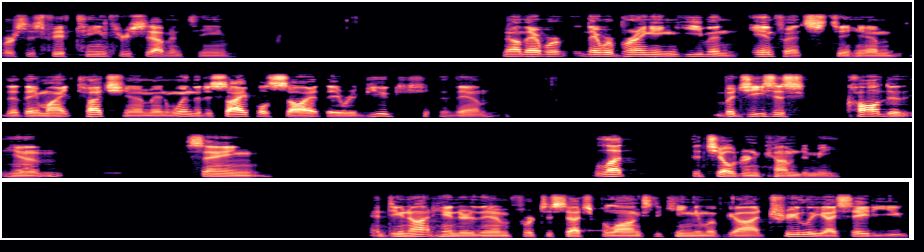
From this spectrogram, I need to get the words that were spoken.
verses 15 through 17. Now they were they were bringing even infants to him that they might touch him, and when the disciples saw it, they rebuked them. But Jesus called to him, saying, Let the children come to me, and do not hinder them, for to such belongs the kingdom of God. Truly I say to you,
